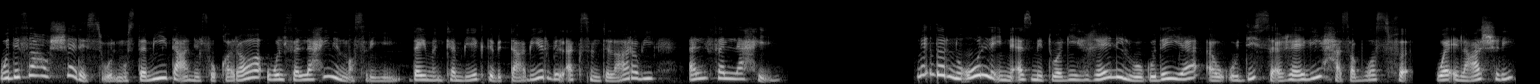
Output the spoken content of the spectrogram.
ودفاعه الشرس والمستميت عن الفقراء والفلاحين المصريين. دايما كان بيكتب التعبير بالأكسنت العربي الفلاحين. نقدر نقول إن أزمة وجيه غالي الوجودية أو أوديسا غالي حسب وصف وائل عشري.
